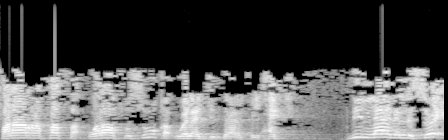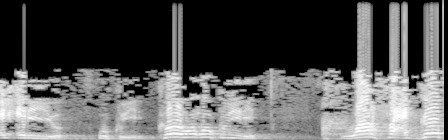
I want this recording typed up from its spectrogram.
falaa rafasa walaa fusuuqa walaa jidaala fi lxaj haddii laada la soo celceliyo uu ku yidhi. Koo wuxuu ku yidhi warfac god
